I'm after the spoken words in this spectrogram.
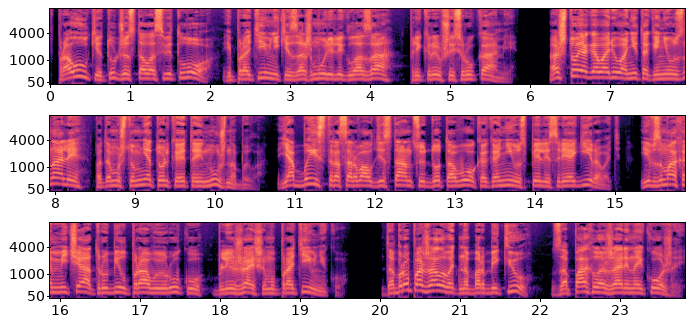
В проулке тут же стало светло, и противники зажмурили глаза, прикрывшись руками. А что я говорю, они так и не узнали, потому что мне только это и нужно было. Я быстро сорвал дистанцию до того, как они успели среагировать, и взмахом меча отрубил правую руку ближайшему противнику. Добро пожаловать на барбекю. Запахло жареной кожей.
